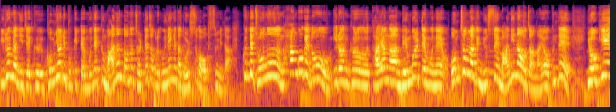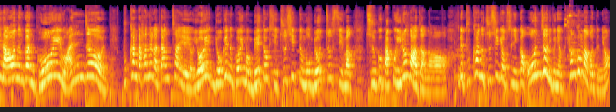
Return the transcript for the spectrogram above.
이러면 이제 그 검열이 붙기 때문에 그 많은 돈은 절대적으로 은행에다 넣을 수가 없습니다. 근데 저는 한국에도 이런 그 다양한 뇌물 때문에 엄청나게 뉴스에 많이 나오잖아요. 근데 여기에 나오는 건 거의 완전 북한과 하늘과 땅 차이예요. 여, 여기는 거의 뭐 몇 억씩 주식도 뭐 몇 주씩 막 주고 받고 이런 거 하잖아. 근데 북한은 주식이 없으니까 온전히 그냥 현금화거든요.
